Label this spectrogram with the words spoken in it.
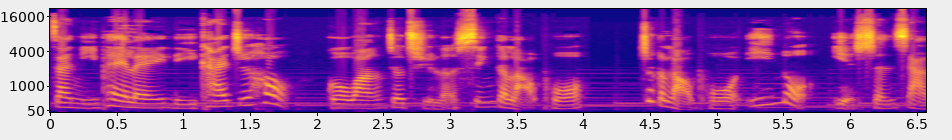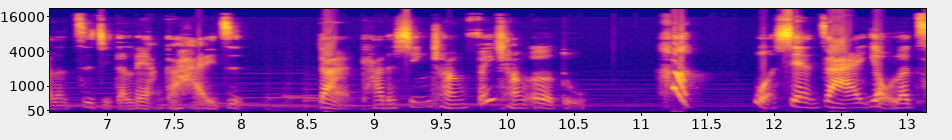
在尼佩雷离开之后，国王就娶了新的老婆。这个老婆伊诺也生下了自己的两个孩子，但他的心肠非常恶毒。哼，我现在有了自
